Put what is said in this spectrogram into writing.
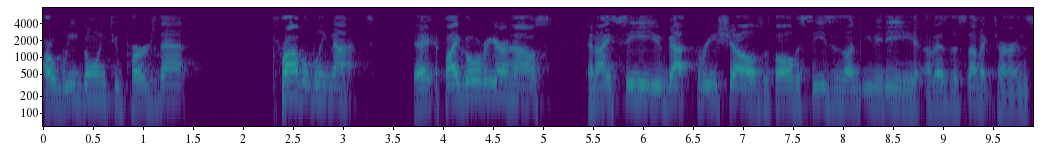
Are we going to purge that? Probably not. Okay? If I go over to your house and I see you've got three shelves with all the seasons on DVD of As the Stomach Turns,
